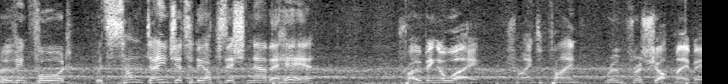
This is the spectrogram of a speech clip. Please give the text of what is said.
Moving forward with some danger to the opposition now they're here. Probing away, trying to find room for a shot maybe.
